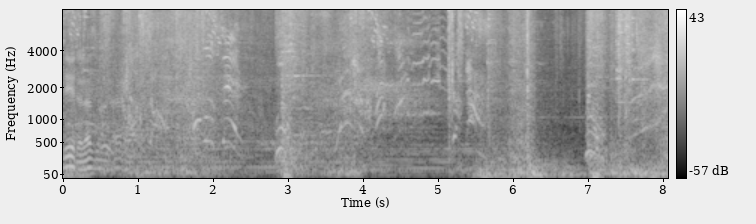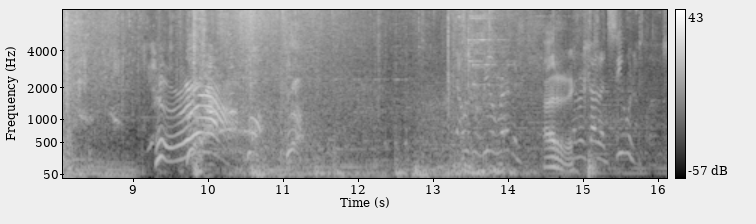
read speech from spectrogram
ما نديره لازم Almost there. That was a real revenant. حرك Never thought I'd see one up close.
